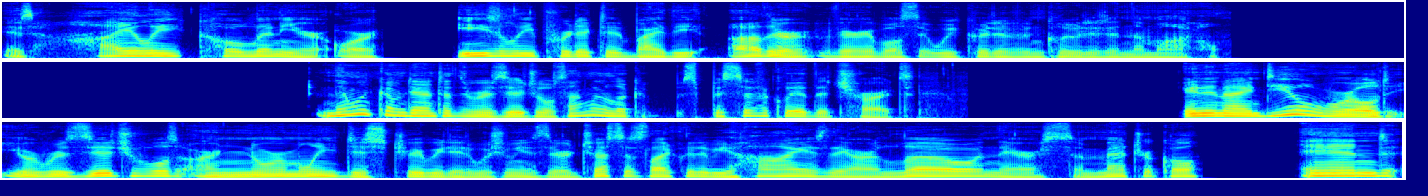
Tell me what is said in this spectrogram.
is highly collinear or easily predicted by the other variables that we could have included in the model. And then we come down to the residuals. I'm going to look specifically at the charts. In an ideal world, your residuals are normally distributed, which means they're just as likely to be high as they are low and they're symmetrical. And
